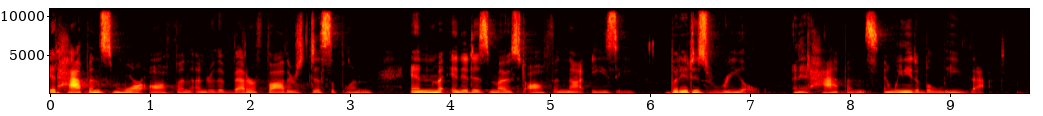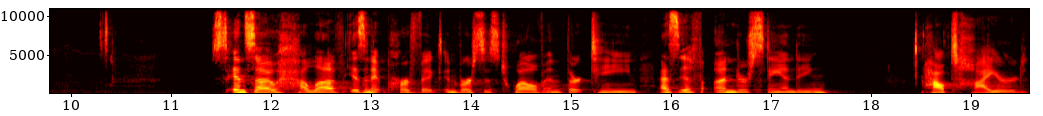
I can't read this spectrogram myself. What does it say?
It happens more often under the better Father's discipline, and, and it is most often not easy, but it is real and it happens, and we need to believe that. And so I love, isn't it perfect, in verses 12 and 13, as if understanding how tired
